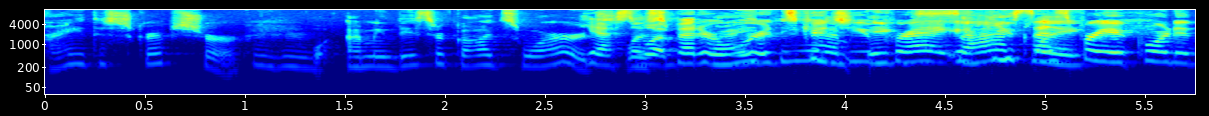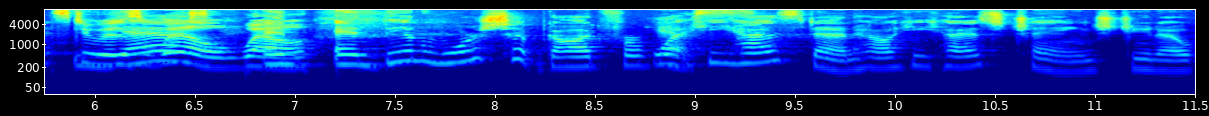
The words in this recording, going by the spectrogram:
pray the Scripture Mhm. I mean these are God's words Yes, Let's what better words could you pray? He says pray accordance to his Yes, will. Well, and, and then worship God for what He has done, how He has changed, you know.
